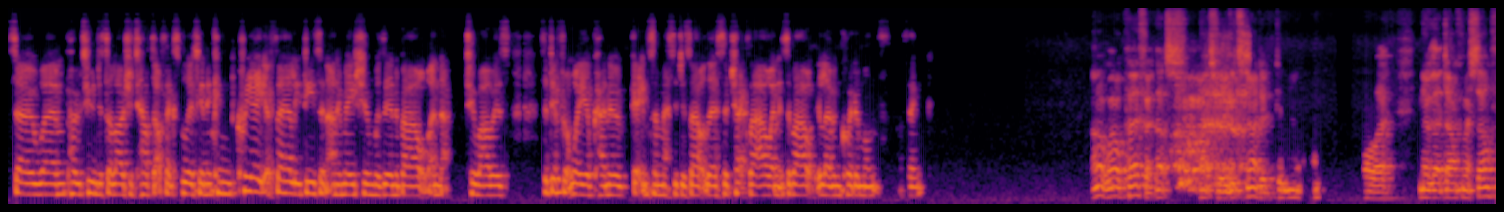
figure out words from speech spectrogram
So um, Powtoon just allows you to have that flexibility, and it can create a fairly decent animation within about an, two hours. It's a different way of kind of getting some messages out there. So check that out, and it's about eleven quid a month, I think. Oh wow, perfect! That's that's really good to know. I didn't I'll uh, note that down for myself.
